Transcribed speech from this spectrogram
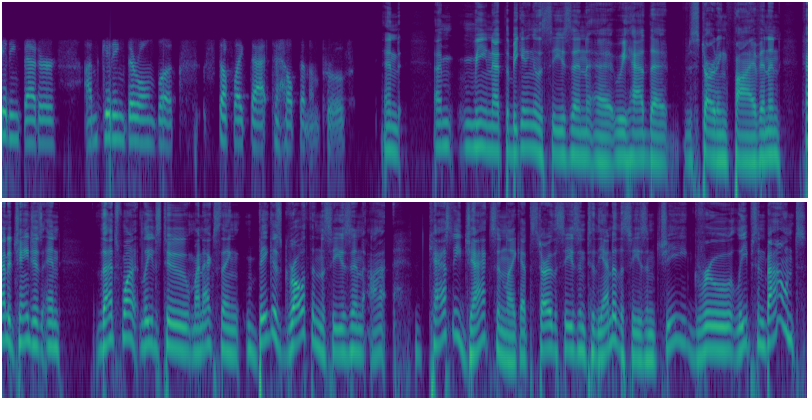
getting better, um, getting their own looks, stuff like that to help them improve. And I mean, at the beginning of the season, uh, we had that starting five, and then kind of changes, and that's what leads to my next thing. Biggest growth in the season, Cassidy Jackson. Like at the start of the season to the end of the season, she grew leaps and bounds.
